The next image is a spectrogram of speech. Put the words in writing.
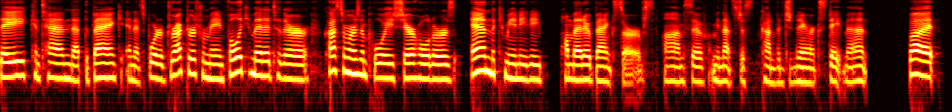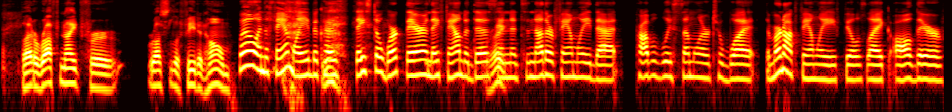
They contend that the bank and its board of directors remain fully committed to their customers, employees, shareholders, and the community Palmetto Bank serves. Um, so, I mean, that's just kind of a generic statement. But but a rough night for Russell Lafitte at home. Well, and the family because yeah. they still work there and they founded this, right. and it's another family that probably similar to what the Murdaugh family feels like all their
